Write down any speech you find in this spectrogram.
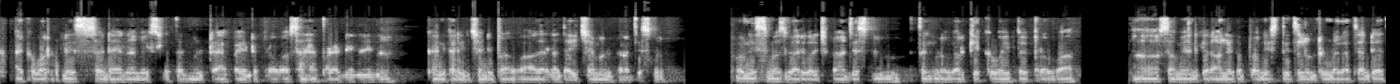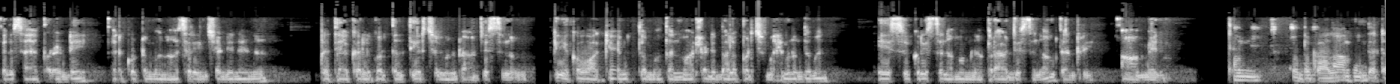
ఆ యొక్క వర్క్ ప్లేస్ డైనామిక్స్లో తను ట్రాప్ అయ్యండి ప్రభావ సహాయపడండి నైనా కనికరించండి ప్రభావ ఆదరణ దయచేయమని ప్రార్థిస్తున్నాం. నిస్మస్ గారి గురించి ప్రార్థిస్తున్నాం. అతను కూడా వర్క్ ఎక్కువైపోయి ప్రభావ సమయానికి రాలేకపోయిన స్థితిలో ఉంటుండగా తండ్రి అతన్ని సహాయపడండి. తన కుటుంబాన్ని ఆచరించండి నేను ప్రతి ఒక్కరి కొరతలు తీర్చమని ప్రార్థిస్తున్నాం. ఈ యొక్క వాక్యంతో తను మాట్లాడి బలపరిచి మహిమనందమని ఏసు క్రీస్తునామం ప్రార్థిస్తున్నాం తండ్రి. ఆమెన్. కొంతకాలం కిందట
